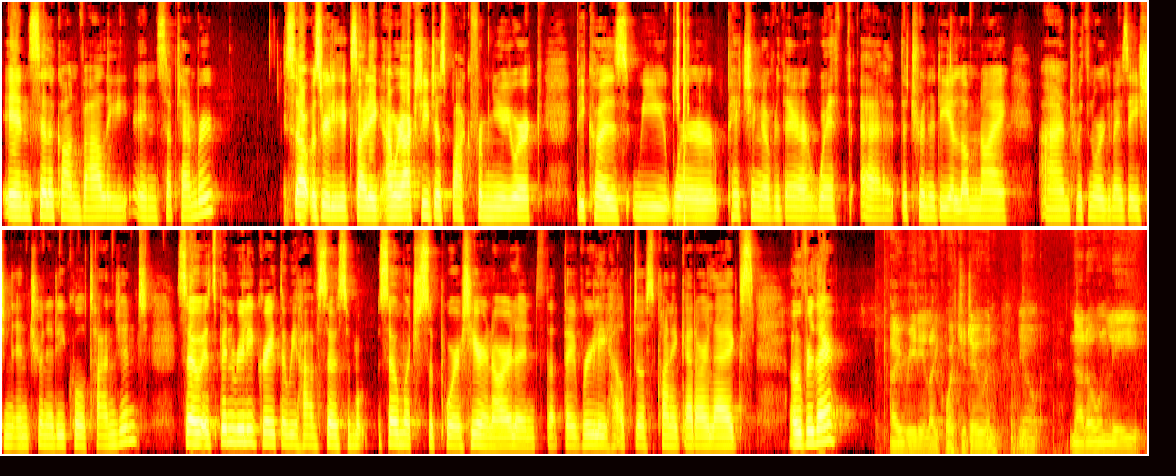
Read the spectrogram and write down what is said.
in Silicon Valley in September. So that was really exciting. And we're actually just back from New York because we were pitching over there with uh, the Trinity alumni and with an organization in Trinity called Tangent. So it's been really great that we have so, so, so much support here in Ireland that they've really helped us kind of get our legs over there. I really like what you're doing. You know, not only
